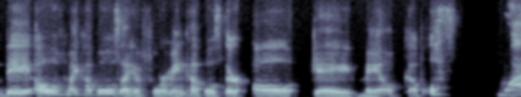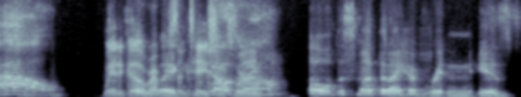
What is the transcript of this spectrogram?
they, all of my couples, I have four main couples, they're all gay male couples. Wow. Way to go, so, representation. Like, go, girl. All of the smut that I have written is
